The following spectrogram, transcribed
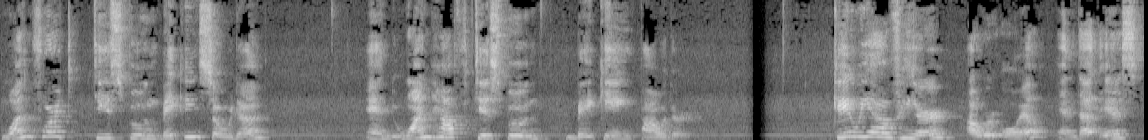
one fourth teaspoon baking soda, and one half teaspoon baking powder. Okay, we have here our oil, and that is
